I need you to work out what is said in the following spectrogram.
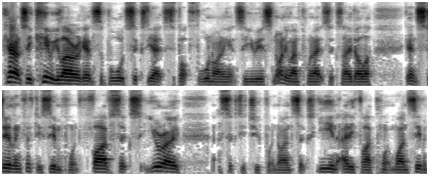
Currency, Kiwi lower against the board, 68 spot 49 against the US, 91.86 dollar against sterling, 57.56 euro, uh, 62.96 Yen, 85.17.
